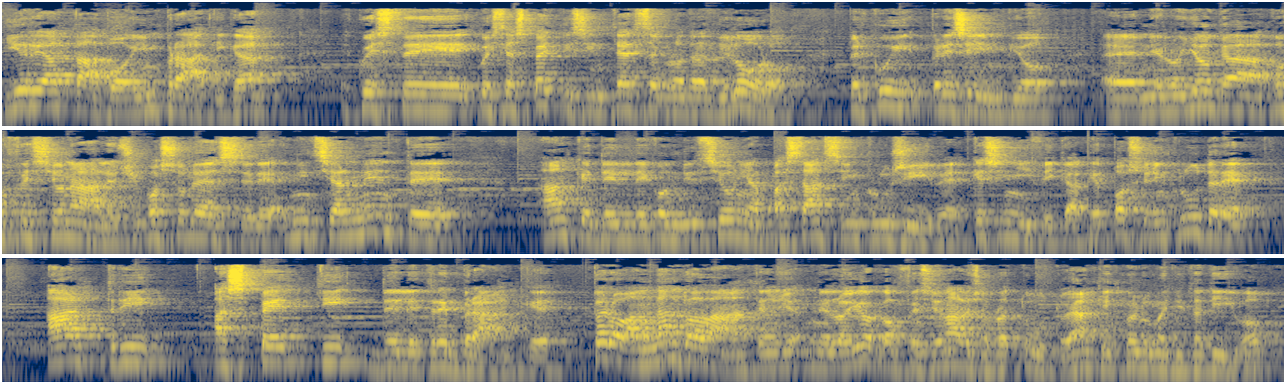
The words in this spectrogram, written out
in realtà poi in pratica queste, questi aspetti si intersecano tra di loro, per cui per esempio eh, nello yoga confessionale ci possono essere inizialmente anche delle condizioni abbastanza inclusive, che significa che possono includere altri aspetti delle tre branche, però andando avanti nello yoga confessionale soprattutto e anche in quello meditativo,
